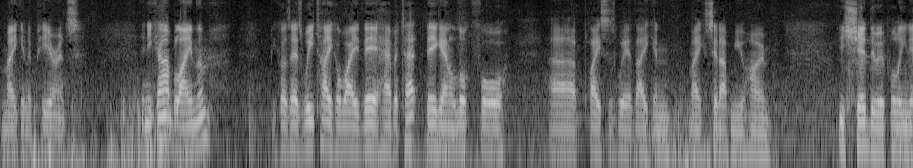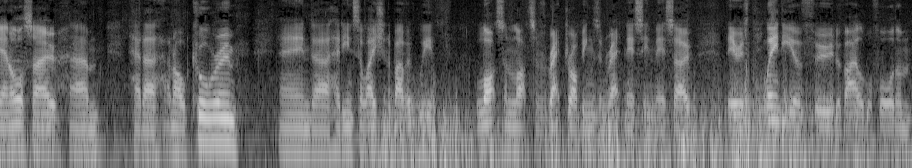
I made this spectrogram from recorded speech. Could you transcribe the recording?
make an appearance. And you can't blame them because as we take away their habitat, they're going to look for uh, places where they can make set up a new home. This shed that we're pulling down also um, had a, an old cool room and uh, had insulation above it with lots and lots of rat droppings and rat nests in there. So there is plenty of food available for them.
